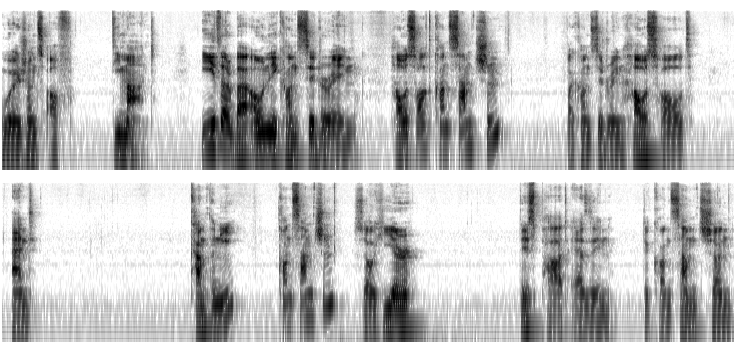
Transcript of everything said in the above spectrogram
versions of demand, either by only considering household consumption by considering household and company consumption. So here, this part as in the consumption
